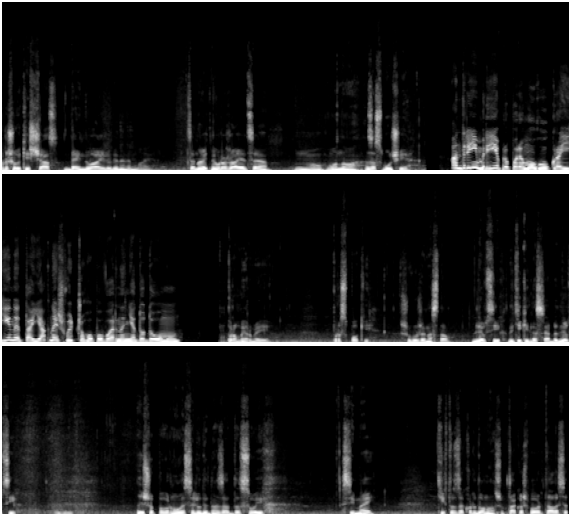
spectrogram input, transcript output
пройшов якийсь час, день-два, і людини немає. Це навіть не вражає, це ну, воно засмучує. Андрій мріє про перемогу України та якнайшвидшого повернення додому. Про мир мрію, про спокій, щоб уже настав. Для всіх, не тільки для себе, для всіх. І щоб повернулися люди назад до своїх сімей. Ті, хто за кордоном, щоб також поверталися.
